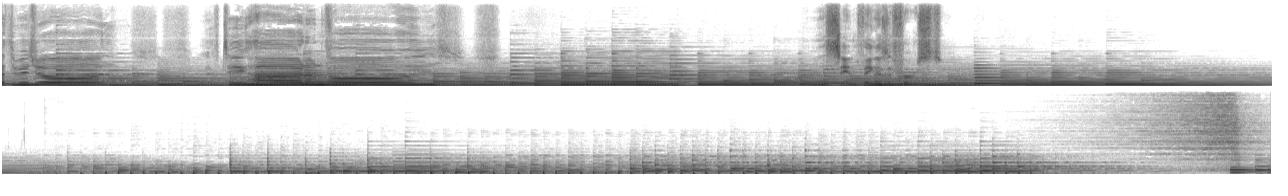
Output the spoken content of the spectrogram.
earth rejoice, lifting heart and voice. And the same thing as the first. Thank you.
